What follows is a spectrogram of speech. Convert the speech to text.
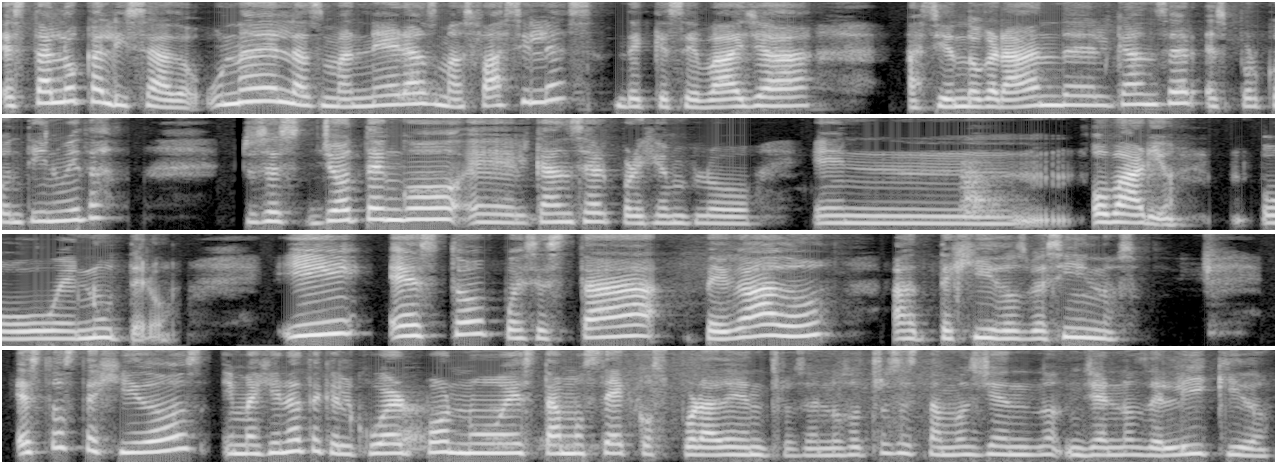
está localizado. Una de las maneras más fáciles de que se vaya haciendo grande el cáncer es por continuidad. Entonces, yo tengo el cáncer, por ejemplo, en ovario o en útero. Y esto pues está pegado a tejidos vecinos. Estos tejidos, imagínate que el cuerpo no estamos secos por adentro, o sea, nosotros estamos llenos de líquido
